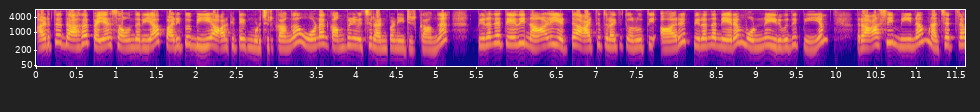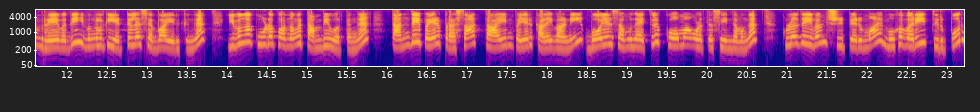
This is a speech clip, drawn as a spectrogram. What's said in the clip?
அடுத்ததாக பெயர் சௌந்தர்யா படிப்பு பிஏ ஆர்கிடெக்ட் முடிச்சிருக்காங்க. ஓனர் கம்பெனி வச்சு ரன் பண்ணிட்டு இருக்காங்க. பிறந்த தேதி நாலு எட்டு ஆயிரத்தி தொள்ளாயிரத்தி தொண்ணூற்றி ஆறு. பிறந்த நேரம் ஒன்று இருபது பிஎம் ராசி மீனம் நட்சத்திரம் ரேவதி இவங்களுக்கு எட்டில் செவ்வாய் இருக்குங்க. இவங்க கூட பிறந்தவங்க தம்பி ஒருத்தங்க. தந்தை பெயர் பிரசாத் தாயின் பெயர் கலைவாணி. போயர் சமுதாயத்தில் கோமாங்குளத்தை சேர்ந்தவங்க. குலதெய்வம் ஸ்ரீ பெருமாள் முகவரி திருப்பூர்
